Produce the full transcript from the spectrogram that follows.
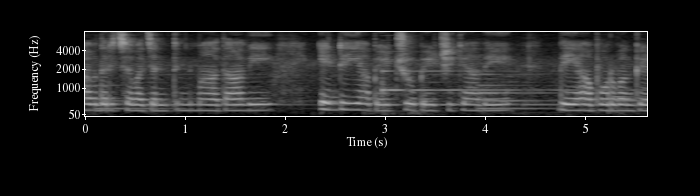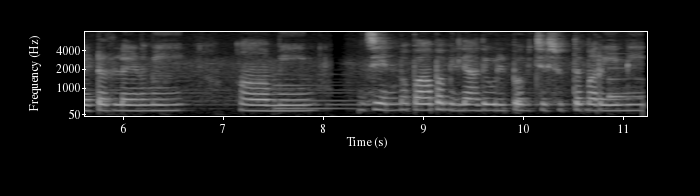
അവതരിച്ച വചനത്തിൻ മാതാവി എന്റെ ഈ അപേക്ഷ ഉപേക്ഷിക്കാതെ ദയാപൂർവം കേട്ടറിയണമേ ആമീൻ. ജന്മപാപമില്ലാതെ ഉത്ഭവിച്ച ശുദ്ധമറിയമേ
